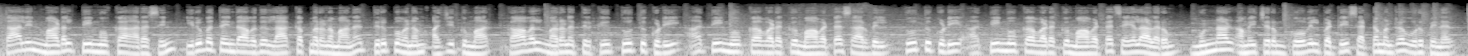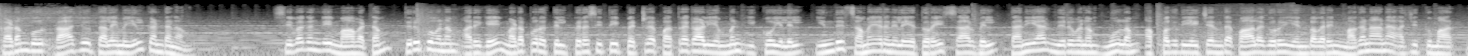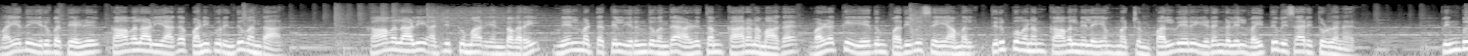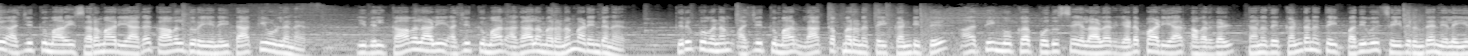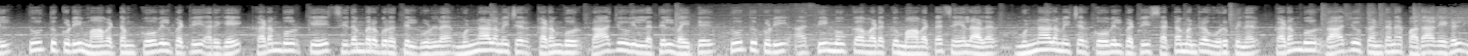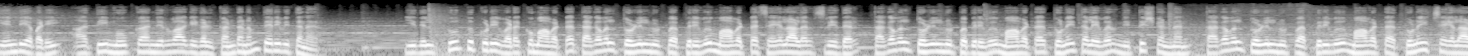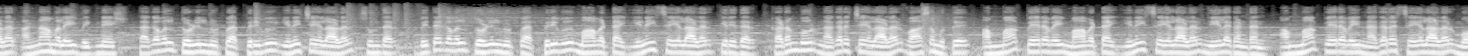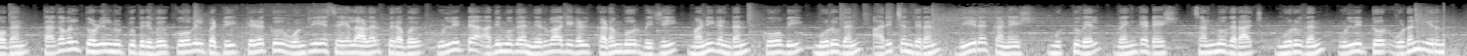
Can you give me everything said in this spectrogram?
Stalin model திமுக அரசின் இருபத்தைந்தாவது lockup மரணமான Thiruppuvanam Ajithkumar காவல் மரணத்திற்கு தூத்துக்குடி அதிமுக வடக்கு மாவட்ட சார்பில் தூத்துக்குடி அதிமுக வடக்கு மாவட்ட செயலாளரும் முன்னாள் அமைச்சரும் கோவில்பட்டி சட்டமன்ற உறுப்பினர் கடம்பூர் ராஜு தலைமையில் கண்டனம். சிவகங்கை மாவட்டம் திருப்புவனம் அருகே மடப்புறத்தில் பிரசித்தி பெற்ற பத்ரகாளியம்மன் இக்கோயிலில் இந்து சமயநிலையத்துறை சார்பில் தனியார் நிறுவனம் மூலம் அப்பகுதியைச் சேர்ந்த பாலகுரு என்பவரின் மகனான அஜித்குமார் வயது இருபத்தேழு காவலாளியாக பணிபுரிந்து வந்தார். காவலாளி அஜித்குமார் என்பவரை மேல்மட்டத்தில் இருந்து வந்த அழுத்தம் காரணமாக வழக்கு ஏதும் பதிவு செய்யாமல் திருப்புவனம் காவல் நிலையம் மற்றும் பல்வேறு இடங்களில் வைத்து விசாரித்துள்ளனர். பின்பு அஜித்குமாரை சரமாரியாக காவல்துறையினை தாக்கியுள்ளனர். இதில் காவலாளி அஜித்குமார் அகால மரணம் அடைந்தனர். திருப்புவனம் அஜித்குமார் லாக்அப் மரணத்தை கண்டித்து அதிமுக பொதுச் செயலாளர் எடப்பாடியார் அவர்கள் தனது கண்டனத்தை பதிவு செய்திருந்த நிலையில் தூத்துக்குடி மாவட்டம் கோவில்பட்டி அருகே கடம்பூர் கே. சிதம்பரபுரத்தில் உள்ள முன்னாள் அமைச்சர் கடம்பூர் ராஜு இல்லத்தில் வைத்து தூத்துக்குடி அதிமுக வடக்கு மாவட்ட செயலாளர் முன்னாள் அமைச்சர் கோவில்பட்டி சட்டமன்ற உறுப்பினர் கடம்பூர் ராஜு கண்டன பதாகைகள் ஏந்தியபடி அதிமுக நிர்வாகிகள் கண்டனம் தெரிவித்தனர். இதில் தூத்துக்குடி வடக்கு மாவட்ட தகவல் தொழில்நுட்ப பிரிவு மாவட்ட செயலாளர் ஸ்ரீதர் தகவல் தொழில்நுட்ப பிரிவு மாவட்ட துணைத் தலைவர் நிதிஷ்கண்ணன் தகவல் தொழில்நுட்ப பிரிவு மாவட்ட துணைச் செயலாளர் அண்ணாமலை விக்னேஷ் தகவல் தொழில்நுட்ப பிரிவு இணைச் செயலாளர் சுந்தர் விதகவல் தொழில்நுட்ப பிரிவு மாவட்ட இணை செயலாளர் கிரிதர் கடம்பூர் நகரச் செயலாளர் வாசமுத்து அம்மா பேரவை மாவட்ட இணை செயலாளர் நீலகண்டன் அம்மா பேரவை நகர செயலாளர் மோகன் தகவல் தொழில்நுட்ப பிரிவு கோவில்பட்டி கிழக்கு ஒன்றிய செயலாளர் பிரபு உள்ளிட்ட அதிமுக நிர்வாகிகள் கடம்பூர் விஜி மணிகண்டன் கோபி முருகன் அரிச்சந்திரன் வீர கணேஷ் முத்துவேல் வெங்கடேஷ் சண்முகராஜ் முருகன் உள்ளிட்டோர் உடன் இருந்தனர்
